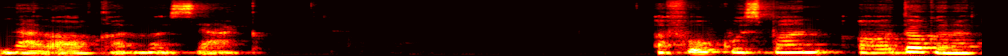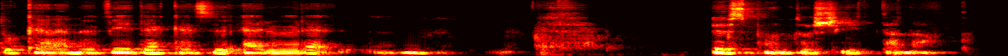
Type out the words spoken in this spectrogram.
nál alkalmazzák. A fókuszban a daganatok ellenő védekező erőre összpontosítanak.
